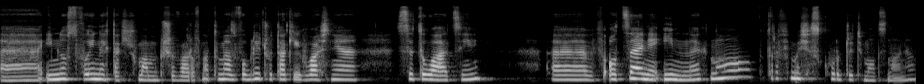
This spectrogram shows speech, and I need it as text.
e, i mnóstwo innych takich mamy przywarów. Natomiast w obliczu takich właśnie sytuacji, w ocenie innych, no potrafimy się skurczyć mocno, nie?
